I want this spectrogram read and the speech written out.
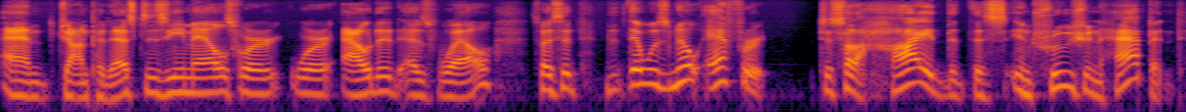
and John Podesta's emails were were outed as well. So I said there was no effort to sort of hide that this intrusion happened.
